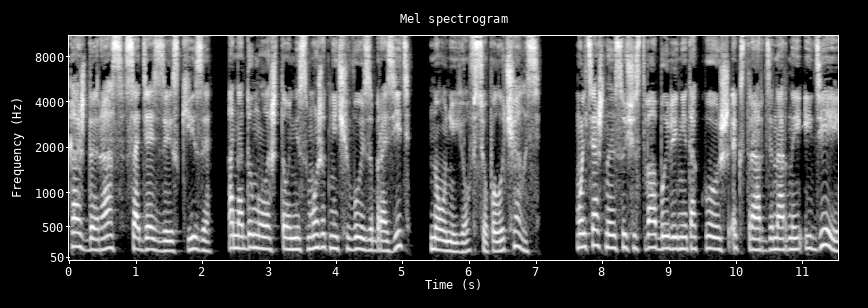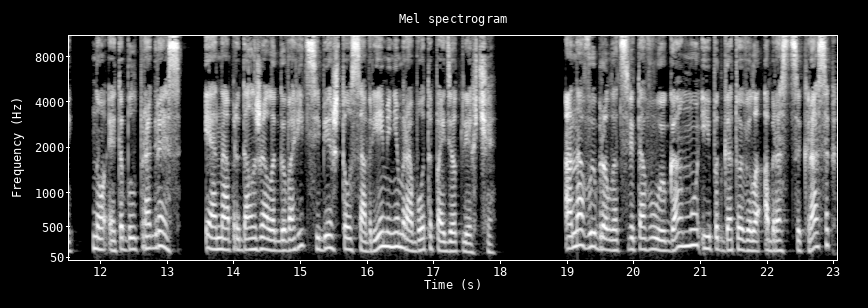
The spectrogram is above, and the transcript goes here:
Каждый раз, садясь за эскизы, она думала, что не сможет ничего изобразить, но у нее все получалось. Мультяшные существа были не такой уж экстраординарной идеей, но это был прогресс, и она продолжала говорить себе, что со временем работа пойдет легче. Она выбрала цветовую гамму и подготовила образцы красок,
